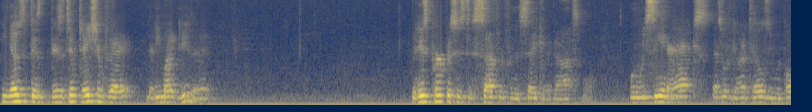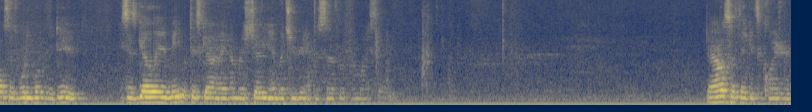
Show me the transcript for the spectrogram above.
He knows that there's, there's a temptation for that, that he might do that. But his purpose is to suffer for the sake of the gospel. When we see in Acts, that's what God tells him when Paul says, What do you want me to do? He says, Go in and meet with this guy, and I'm going to show you how much you're going to have to suffer for my sake. And I also think it's clear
